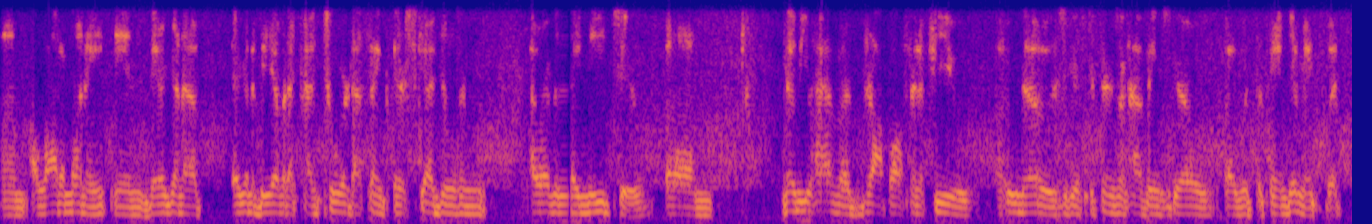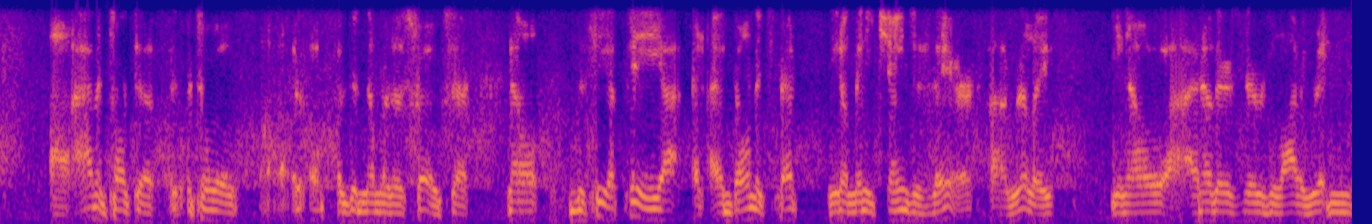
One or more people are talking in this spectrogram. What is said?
um, a lot of money and they're gonna they're gonna be able to contort I think their schedules and however they need to. Um, maybe you have a drop off in a few. Who knows? It just depends on how things go uh, with the pandemic. But uh, I haven't talked to a total a good number of those folks. Uh, now the CFP, I, I don't expect you know many changes there. Uh, really, you know, I know there's there's a lot of written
